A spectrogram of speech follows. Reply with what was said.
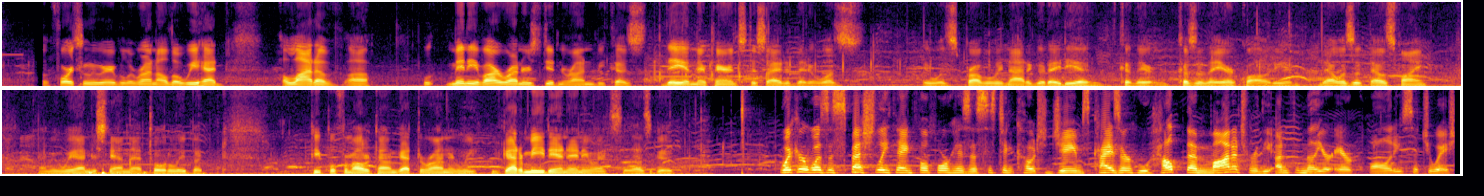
Fortunately, we were able to run, although we had a lot of, uh, many of our runners didn't run because they and their parents decided that it was it was probably not a good idea because of the air quality, and that was it. That was fine. I mean, we understand that totally, but people from out of town got to run, and we, we got a meet in anyway, so that's good. Wicker was especially thankful for his assistant coach James Kaiser, who helped them monitor the unfamiliar air quality situation.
